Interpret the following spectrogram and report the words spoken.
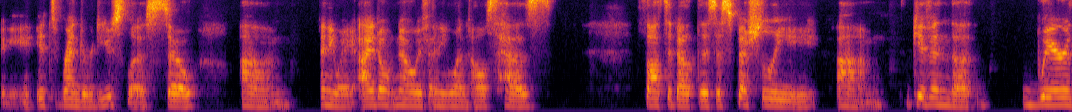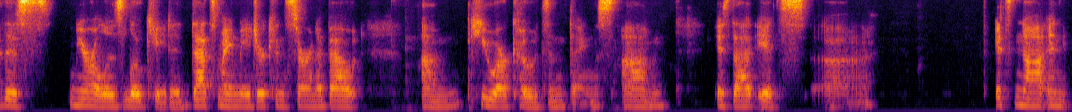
it's rendered useless. So, um, anyway, I don't know if anyone else has thoughts about this, especially um, given the where this mural is located. That's my major concern about um, QR codes and things. Um, is that it's uh, it's not an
